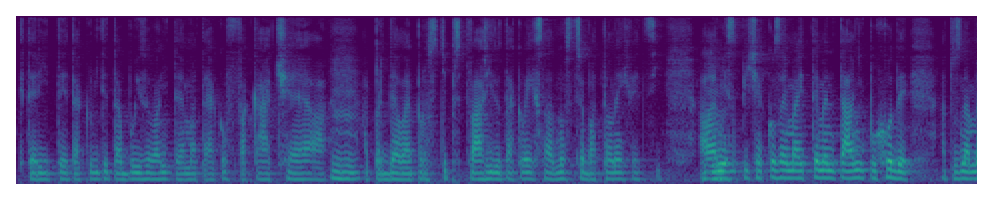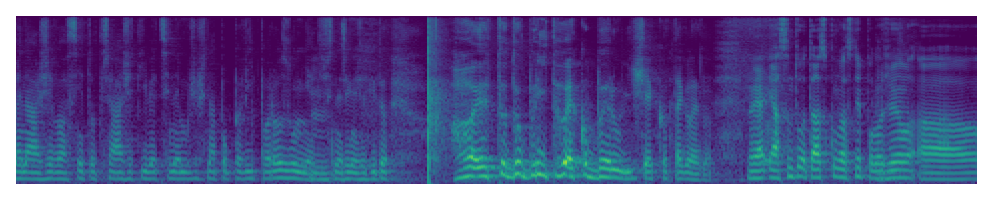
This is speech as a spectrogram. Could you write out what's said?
který ty takový ty tabuizované témata jako fakáče a, mm-hmm. a prdele prostě přetváří do takových snadno střebatelných věcí. Ale mm-hmm. mě spíš jako zajímají ty mentální pochody. A to znamená, že vlastně to třeba, že ty věci nemůžeš na poprvé porozumět. Mm-hmm. Když neřekneš, že ty to a je to dobrý, to jako beru, víš, jako takhle. No, no já, já jsem tu otázku vlastně položil a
